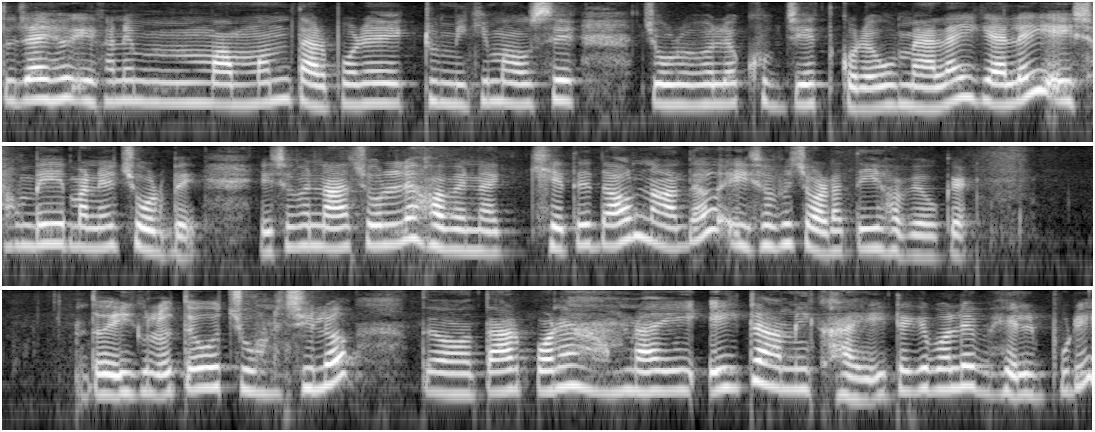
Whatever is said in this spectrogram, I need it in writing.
তো যাই হোক, এখানে মাম্মাম, তারপরে একটু মিকি মাউসে চড়বে বলে খুব জেদ করে। ও মেলায় গেলেই এই এইসবে মানে চড়বে। এইসবে না চড়লে হবে না, খেতে দাও না দাও এইসবে চড়াতেই হবে ওকে। তো এইগুলোতেও ছিল। তো তারপরে আমরা এই, এইটা আমি খাই। এইটাকে বলে ভেলপুরি।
